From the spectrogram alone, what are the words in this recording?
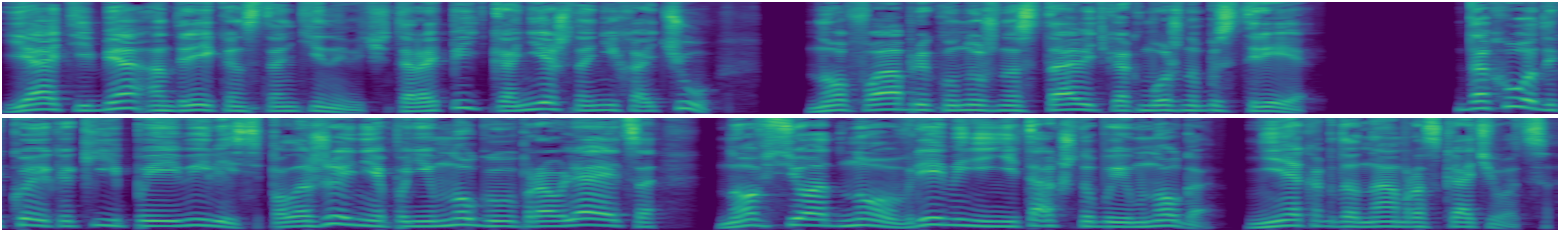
«Я тебя, Андрей Константинович, торопить, конечно, не хочу, но фабрику нужно ставить как можно быстрее. Доходы кое-какие появились, положение понемногу выправляется, но все одно, времени не так, чтобы и много, некогда нам раскачиваться.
